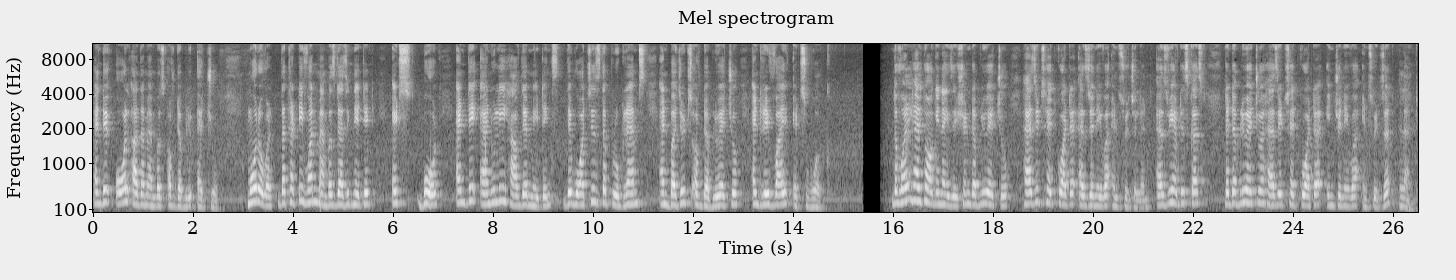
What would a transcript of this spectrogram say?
and they all are the members of WHO. Moreover, the 31 members designated its board and they annually have their meetings. They watches the programs and budgets of WHO and revive its work. The World Health Organization WHO has its headquarters as Geneva in Switzerland. As we have discussed, the WHO has its headquarters in Geneva in Switzerland.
